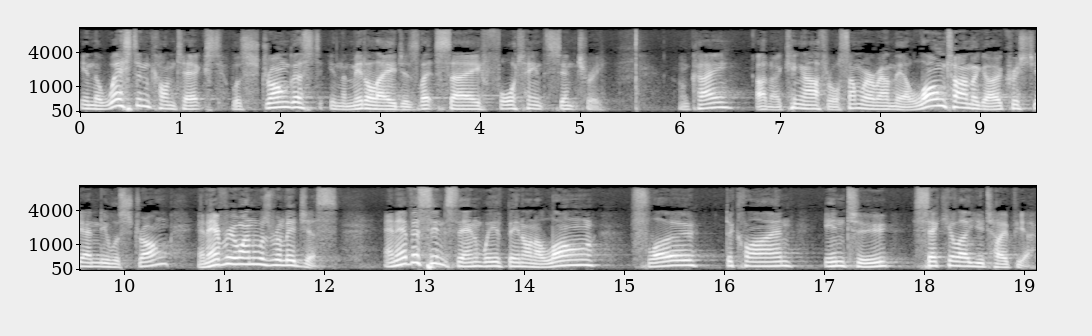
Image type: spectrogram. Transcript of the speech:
in the Western context was strongest in the Middle Ages, let's say 14th century. Okay? I don't know, King Arthur or somewhere around there. A long time ago, Christianity was strong and everyone was religious. And ever since then, we've been on a long, slow decline into secular utopia.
